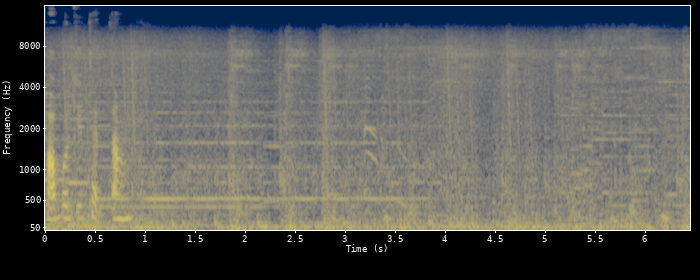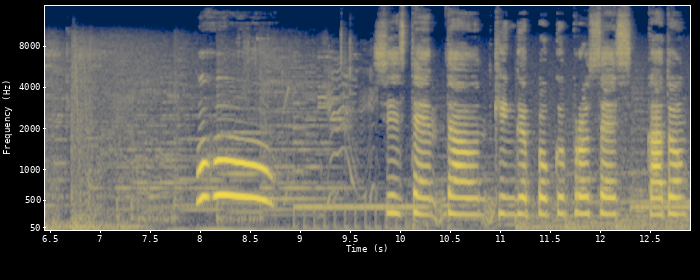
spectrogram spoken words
바보짓 했당. 우후! 시스템 다운 긴급 복구 프로세스 가동.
